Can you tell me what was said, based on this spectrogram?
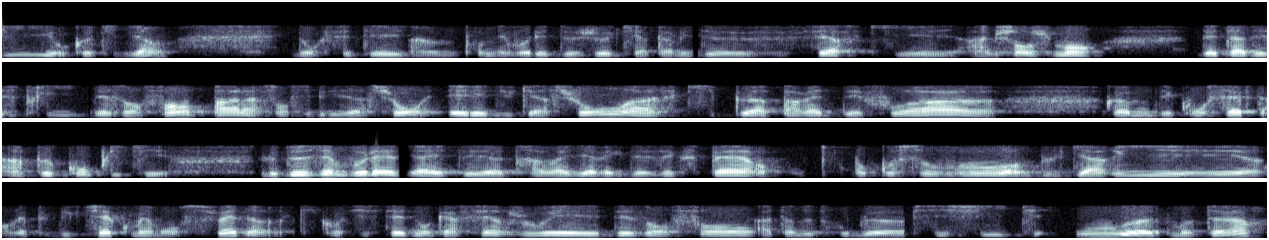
vit au quotidien? Donc c'était un premier volet de jeu qui a permis de faire ce qui est un changement d'état d'esprit des enfants par la sensibilisation et l'éducation à ce qui peut apparaître des fois comme des concepts un peu compliqués. Le deuxième volet a été travaillé avec des experts au Kosovo, en Bulgarie et en République tchèque ou même en Suède, qui consistait donc à faire jouer des enfants atteints de troubles psychiques ou euh, moteurs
